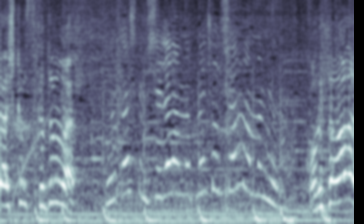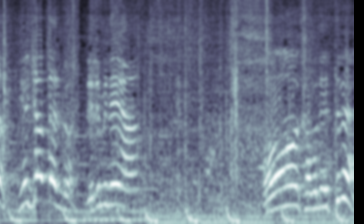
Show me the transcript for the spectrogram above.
aşkım sıkıntı mı var? Yok aşkım bir şeyler anlatmaya çalışıyorum ama anlamıyorum. Konuşsana oğlum. Niye cevap vermiyorsun? Deli mi ne ya? Oo kabul etti mi?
